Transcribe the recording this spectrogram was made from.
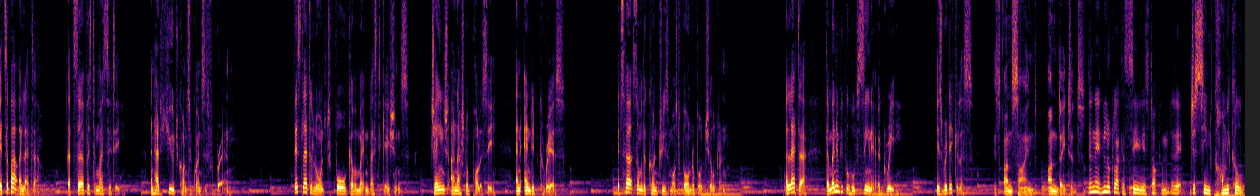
It's about a letter that surfaced in my city and had huge consequences for Britain. This letter launched four government investigations, changed our national policy, and ended careers. It's hurt some of the country's most vulnerable children. A letter that many people who've seen it agree is ridiculous. It's unsigned, undated. Didn't it look like a serious document, did it? just seemed comical.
